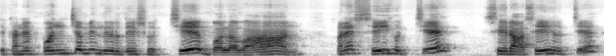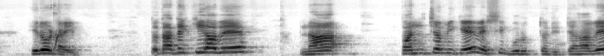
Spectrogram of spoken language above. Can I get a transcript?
সেখানে পঞ্চমী নির্দেশ হচ্ছে বলবান মানে সেই হচ্ছে সেরা সেই হচ্ছে হিরো টাইপ তো তাতে কি হবে না পঞ্চমীকে বেশি গুরুত্ব দিতে হবে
